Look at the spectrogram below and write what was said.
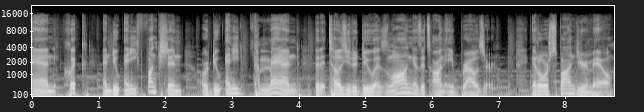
and click and do any function or do any command that it tells you to do as long as it's on a browser. It'll respond to your mail.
